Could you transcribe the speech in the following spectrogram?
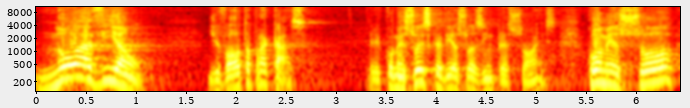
No avião, de volta para casa, ele começou a escrever as suas impressões, começou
